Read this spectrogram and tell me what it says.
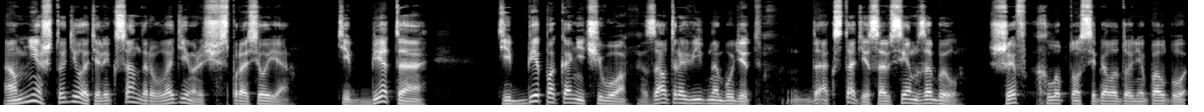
«А мне что делать, Александр Владимирович?» – спросил я. «Тебе-то...» «Тебе пока ничего. Завтра видно будет. Да, кстати, совсем забыл». Шеф хлопнул себя ладонью по лбу.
